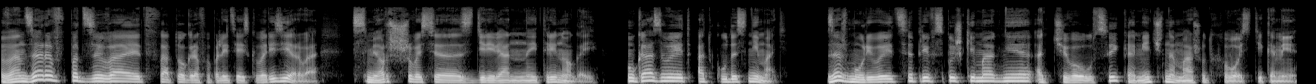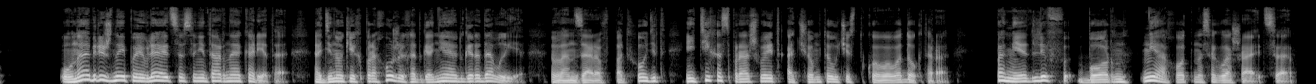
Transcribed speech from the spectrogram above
Ванзаров подзывает фотографа полицейского резерва, смерзшегося с деревянной треногой. Указывает, откуда снимать зажмуривается при вспышке магния, отчего усы комично машут хвостиками. У набережной появляется санитарная карета. Одиноких прохожих отгоняют городовые. Ванзаров подходит и тихо спрашивает о чем-то участкового доктора. Помедлив, Борн неохотно соглашается.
